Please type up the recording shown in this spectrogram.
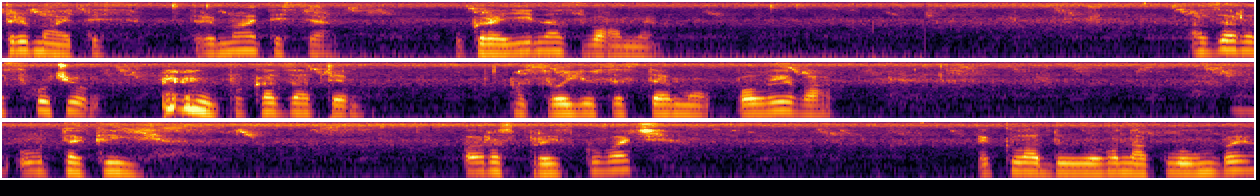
Тримайтесь, тримайтеся, Україна з вами. А зараз хочу показати свою систему полива. Ось такий розприскувач. Кладу його на клумби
